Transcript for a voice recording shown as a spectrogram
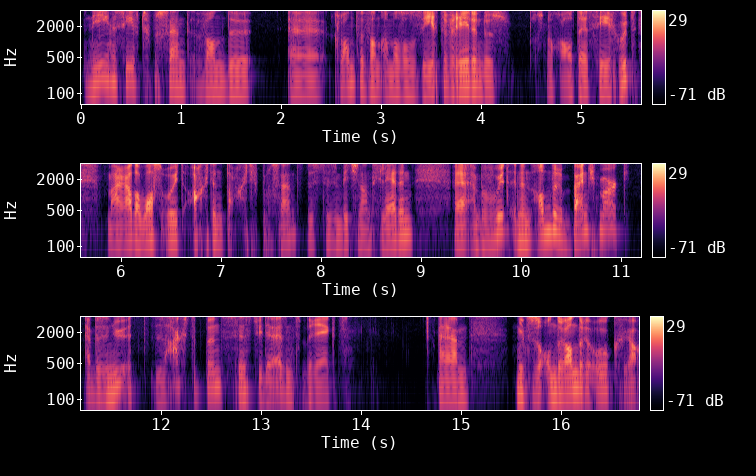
79% van de eh, klanten van Amazon zeer tevreden, dus dat is nog altijd zeer goed. Maar ja, dat was ooit 88%, dus het is een beetje aan het glijden. Eh, en bijvoorbeeld in een andere benchmark hebben ze nu het laagste punt sinds 2000 bereikt. Ehm, moeten ze onder andere ook ja,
